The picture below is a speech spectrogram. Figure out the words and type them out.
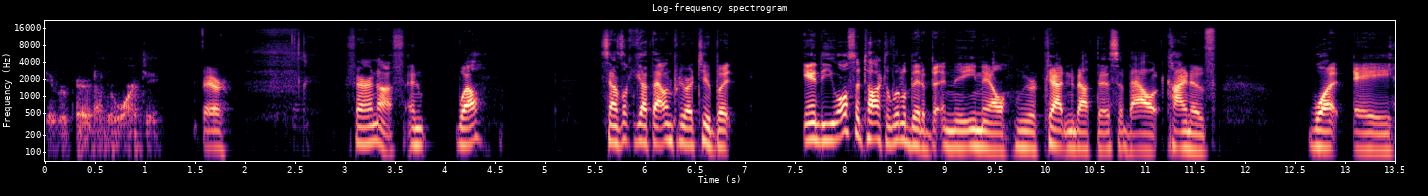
get repaired under warranty. Fair. Fair enough. And well, Sounds like you got that one pretty right too. But Andy, you also talked a little bit in the email we were chatting about this about kind of what a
